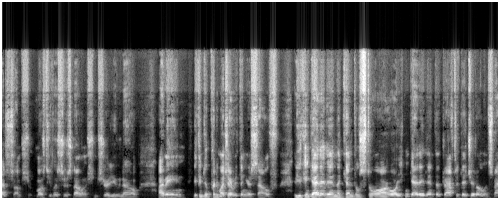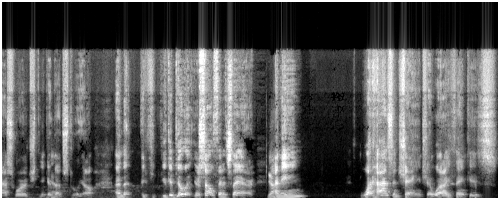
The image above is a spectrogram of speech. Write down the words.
as I'm sure most of you listeners know, and I'm sure you know, I mean, you can do pretty much everything yourself. You can get it in the Kindle store, or you can get it in the Draft2Digital and Smashwords. You get yeah. that store, you know, and the, you can do it yourself, and it's there. Yeah. I mean, what hasn't changed, and what I think is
